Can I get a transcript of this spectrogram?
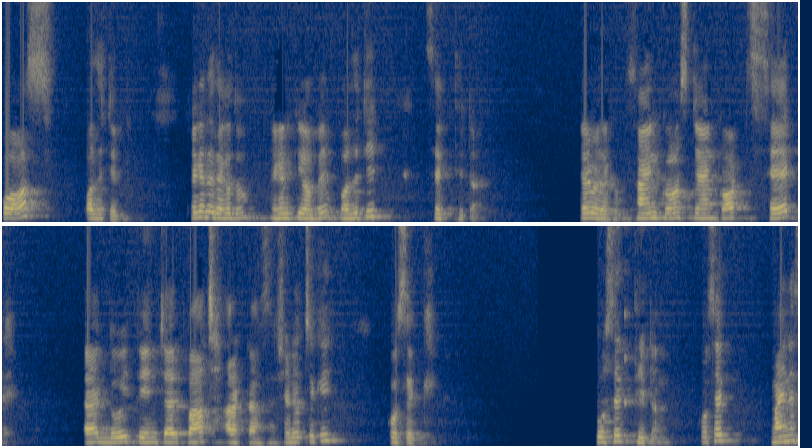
কস পজিটিভ সেক্ষেত্রে দেখো তো, এখানে কি হবে? পজিটিভ সেক থিটা এরপর দেখো sine cos tan cot sec এক, দুই, তিন, চার, পাঁচ আর একটা আছে। সেটা হচ্ছে কি? Cosec cosec theta cosec minus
